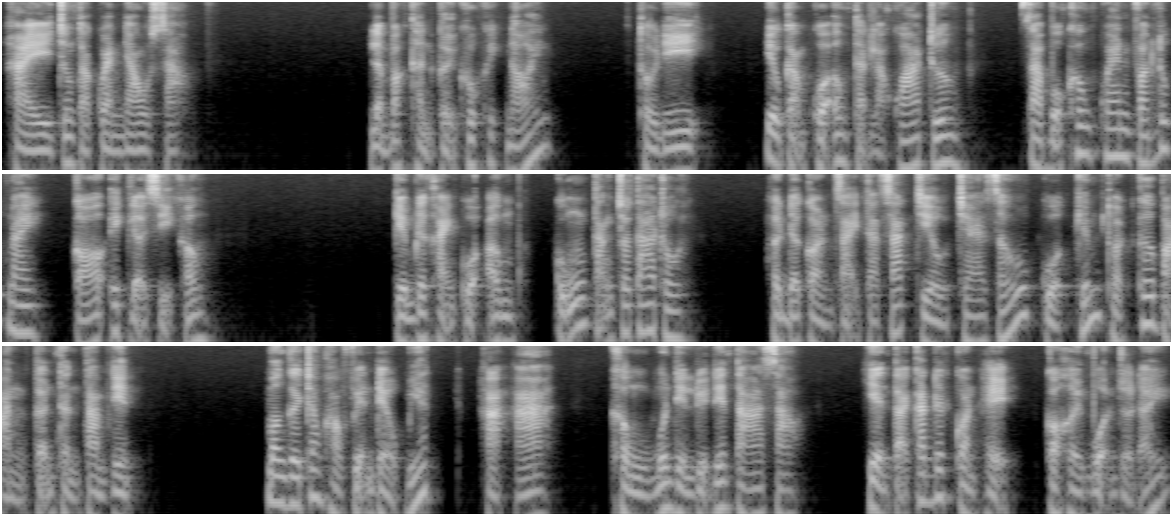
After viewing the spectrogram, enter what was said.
Hay chúng ta quen nhau sao?" Lâm Bắc Thần cười khúc khích nói: "Thôi đi, Biểu cảm của ông thật là khoa trương, giả bộ không quen vào lúc này có ích lợi gì không? Kiếm đức hạnh của ông cũng tặng cho ta rồi. Hơn nữa còn dạy ta sát chiều che giấu của kiếm thuật cơ bản cẩn thận tam liên. Mọi người trong học viện đều biết, ha ha, không muốn điền luyện đến ta sao? Hiện tại cắt đứt quan hệ có hơi muộn rồi đấy.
